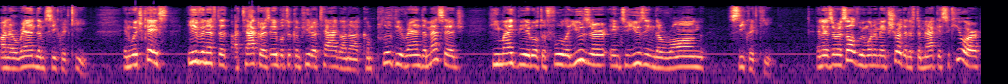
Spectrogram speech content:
on a random secret key. In which case, even if the attacker is able to compute a tag on a completely random message, he might be able to fool a user into using the wrong secret key. And as a result, we want to make sure that if the Mac is secure,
